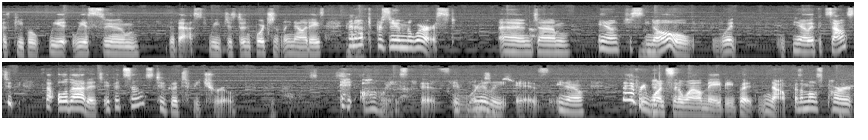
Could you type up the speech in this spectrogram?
as people we we assume the best. We just unfortunately nowadays kind of have to presume the worst, and um, you know, just Mhm. know what you know. If it sounds too, the old adage, if it sounds too good to be true, it always is. It Always really is. is. You know, every once in a while maybe, but no, for the most part,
